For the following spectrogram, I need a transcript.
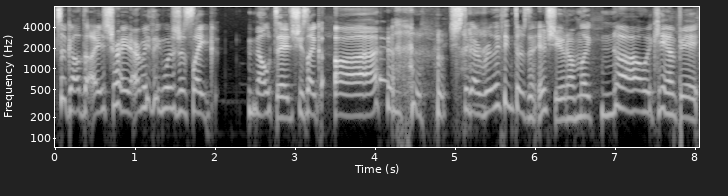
took out the ice tray, and everything was just like melted. She's like, uh, she's like, I really think there's an issue, and I'm like, no, it can't be,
